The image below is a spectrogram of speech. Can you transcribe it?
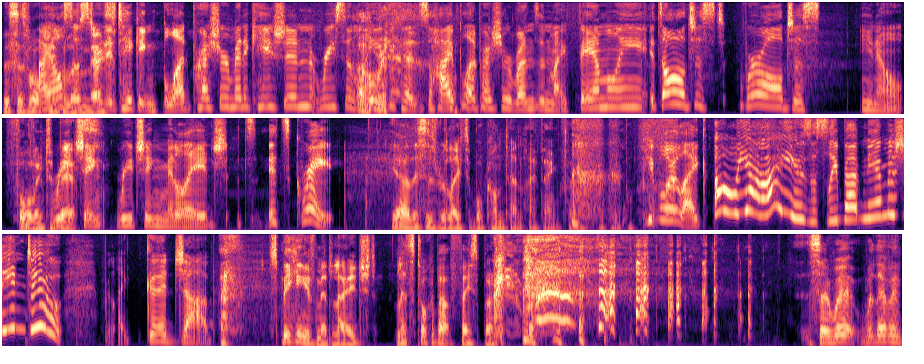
this is what I also started taking blood pressure medication recently Oh, really? because high blood pressure runs in my family. It's all just we're all just you know Falling to bits. reaching reaching middle age. It's it's great. yeah, this is relatable content, I think, for, for people. People are like, "Oh yeah, I use a sleep apnea machine too." We're like, "Good job." Speaking of middle aged, let's talk about Facebook. So we're we're,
